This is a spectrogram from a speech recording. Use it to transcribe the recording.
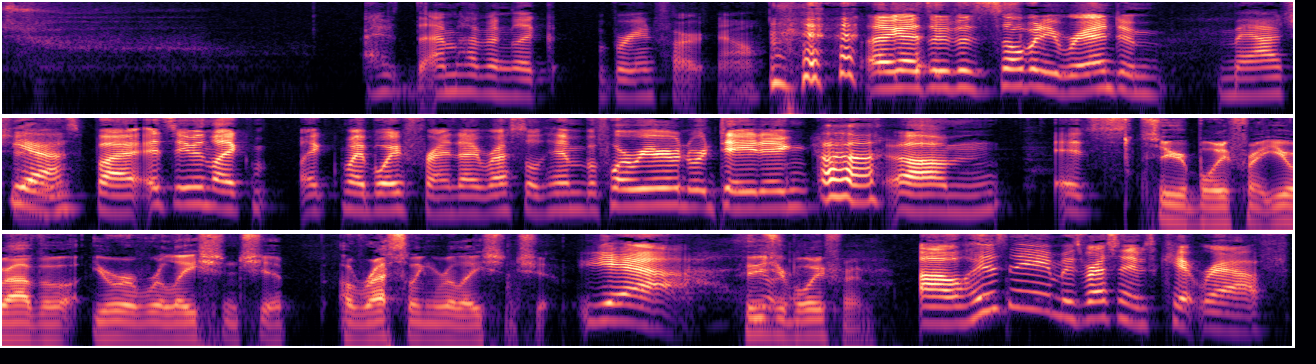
I, I'm having like a brain fart now. I guess there's been so many random matches, Yeah. but it's even like like my boyfriend. I wrestled him before we were dating. Uh-huh. Um, it's So your boyfriend, you have a you're a relationship, a wrestling relationship. yeah. Who's your boyfriend? Oh, his name, his wrestling name is Kit Raff.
